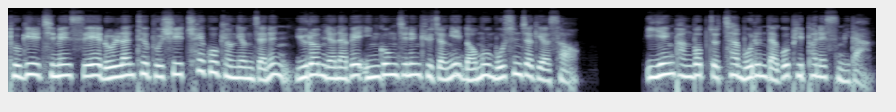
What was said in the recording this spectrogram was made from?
독일 지멘스의 롤란트 부시 최고 경영자는 유럽연합의 인공지능 규정이 너무 모순적이어서 이행 방법조차 모른다고 비판했습니다.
